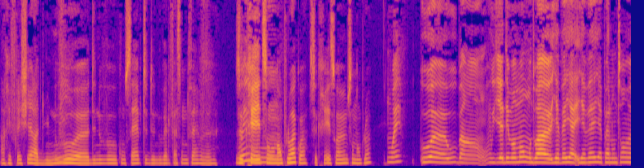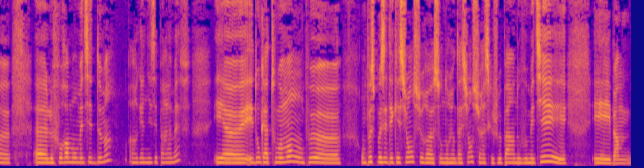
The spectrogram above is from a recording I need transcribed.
à réfléchir à du nouveau, euh, de nouveaux concepts, de nouvelles façons de faire, euh, de créer son emploi, quoi, se créer soi-même son emploi. Ouais. Ou, euh, ben, où il y a des moments où on doit, il y avait, il y avait, il y a pas longtemps, le forum Mon métier de demain, organisé par la MEF, et, mm. et donc à tout moment on peut on peut se poser des questions sur son orientation, sur est-ce que je veux pas un nouveau métier et, et ben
